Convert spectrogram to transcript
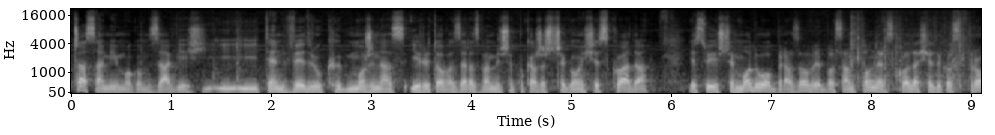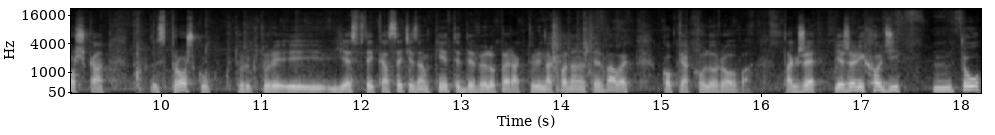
czasami mogą zawieść i, i, ten wydruk może nas irytować. Zaraz Wam jeszcze pokażę, z czego on się składa. Jest tu jeszcze moduł obrazowy, bo sam toner składa się tylko z proszka, z proszku, który, który y, jest w tej kasecie zamknięty dewelopera, który nakłada na ten wałek, kopia kolorowa. Także jeżeli chodzi mm, tu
